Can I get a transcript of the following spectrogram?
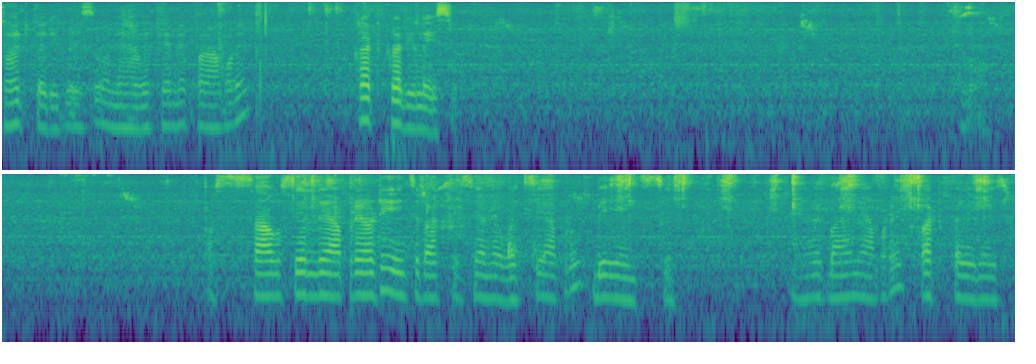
જોઈન્ટ કરી દઈશું અને હવે તેને પણ આપણે કટ કરી લઈશું. સાવ છેલ્લે આપણે અઢી ઇંચ રાખ્યું છે અને વચ્ચે આપણું બે ઇંચ છે. હવે બાયને આપણે કટ કરી લઈશું.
